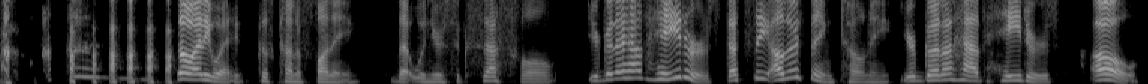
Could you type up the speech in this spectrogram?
so anyway, because kind of funny that when you're successful, you're gonna have haters. That's the other thing, Tony. You're gonna have haters. Oh,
